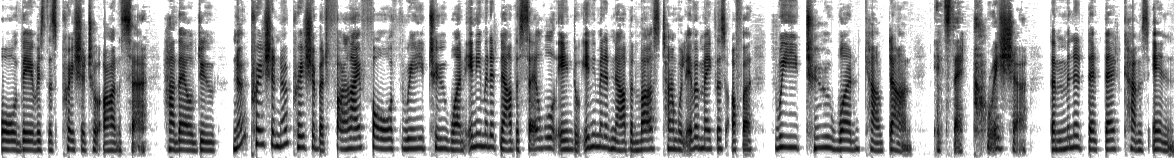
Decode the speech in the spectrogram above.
or there is this pressure to answer, how they'll do no pressure, no pressure, but five, four, three, two, one. Any minute now, the sale will end, or any minute now, the last time we'll ever make this offer. Three, two, one, countdown. It's that pressure. The minute that that comes in,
